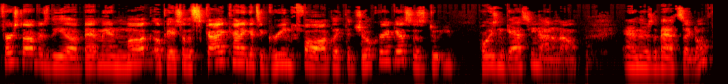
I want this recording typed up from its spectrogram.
first off is the uh, Batman mug. Okay, so the sky kind of gets a green fog, like the Joker, I guess, is do poison gassing. I don't know. And there's the bat signal.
